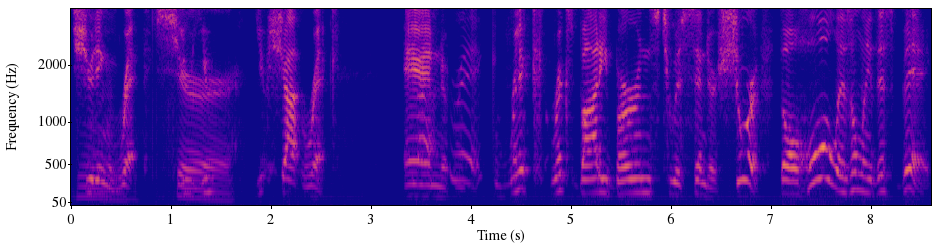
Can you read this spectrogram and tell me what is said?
Shooting Hmm, Rick. Sure. You shot Rick, and Not Rick. Rick Rick's body burns to a cinder. Sure, the hole is only this big,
